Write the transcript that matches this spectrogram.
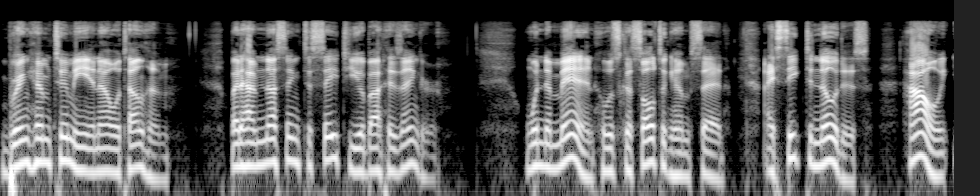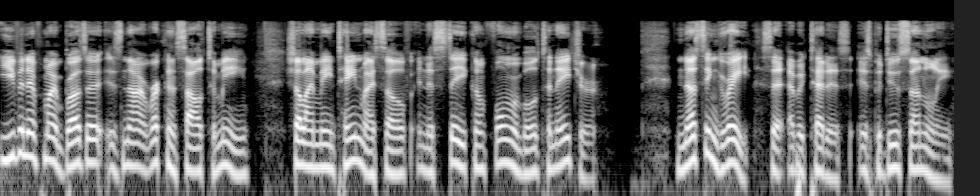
Bring him to me, and I will tell him. But I have nothing to say to you about his anger. When the man who was consulting him said, I seek to know this, how, even if my brother is not reconciled to me, shall I maintain myself in a state conformable to nature? Nothing great, said Epictetus, is produced suddenly,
